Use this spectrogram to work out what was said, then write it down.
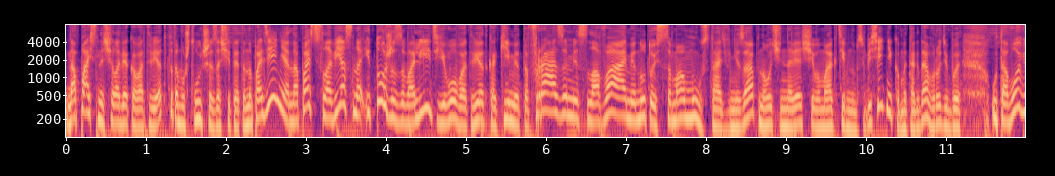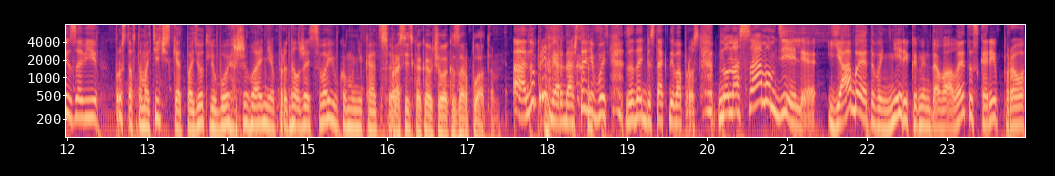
напасть на человека в ответ, потому что лучшая защита это нападение, напасть словесно и тоже завалить его в ответ какими-то фразами, словами, ну то есть самому стать внезапно очень навязчивым и активным собеседником, и тогда вроде бы у того визави просто автоматически отпадет любое желание продолжать свою коммуникацию. Спросить, какая у человека зарплата. А, ну, пример, да, что-нибудь задать бестактный вопрос. Но на самом деле я бы этого не рекомендовала. Это скорее про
